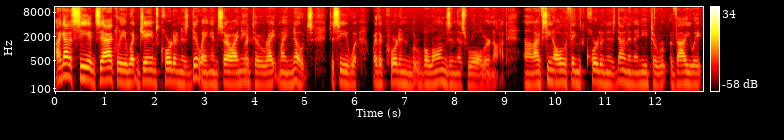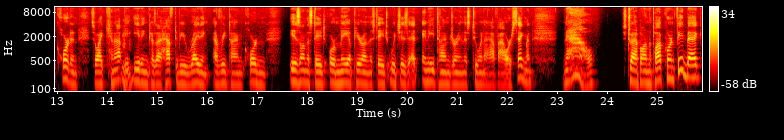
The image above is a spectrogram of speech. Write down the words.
I got to see exactly what James Corden is doing and so I need to write my notes to see wh- whether Corden b- belongs in this role or not. Um, I've seen all the things Corden has done and I need to re- evaluate Corden so I cannot Mm-hmm. be eating because I have to be writing every time Corden is on the stage or may appear on the stage, which is at any time during this two and a half hour segment. Now, strap on the popcorn feed bag.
